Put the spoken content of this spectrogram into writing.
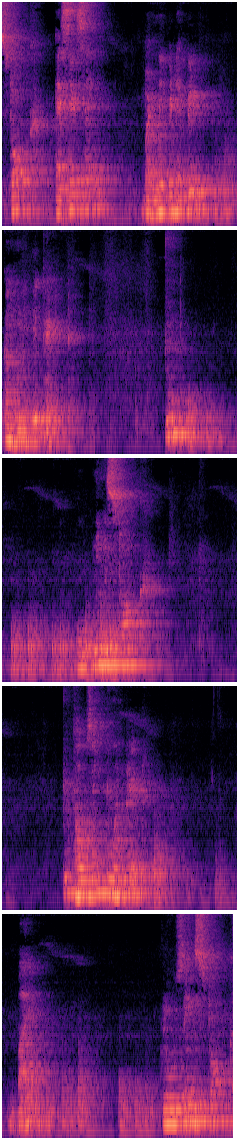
Stock assets है, बढ़ने पे डेबिट कम होने पे credit to opening stock 2200 by closing stock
